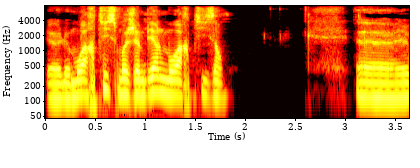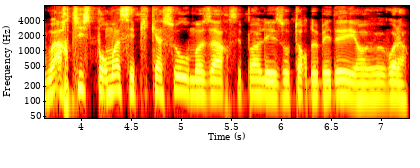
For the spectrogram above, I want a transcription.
le mot artiste, moi j'aime bien le mot artisan. Euh, artiste pour moi c'est Picasso ou Mozart, c'est pas les auteurs de BD, euh, voilà.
